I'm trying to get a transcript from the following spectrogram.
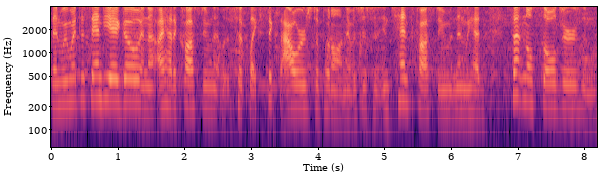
then we went to san diego and i had a costume that took like six hours to put on. It was just an intense costume and then we had sentinel soldiers and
